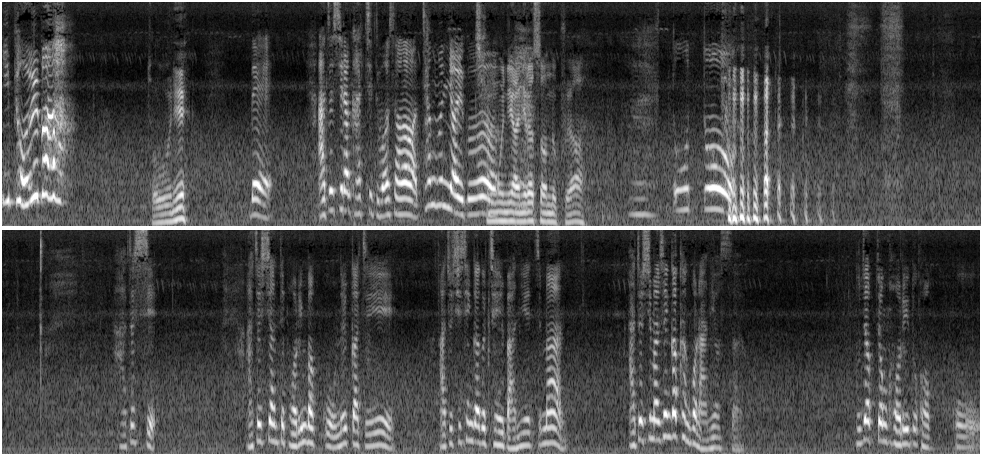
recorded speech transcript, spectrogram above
이 별 봐. 좋으니? 네. 아저씨랑 같이 누워서 창문 열고 창문이 아니라 썬루프야. 또 또. 아저씨. 아저씨한테 버림받고 오늘까지 아저씨 생각을 제일 많이 했지만 아저씨만 생각한 건 아니었어요. 무작정 거리도 걷고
